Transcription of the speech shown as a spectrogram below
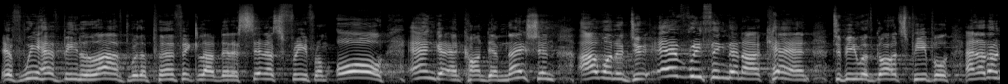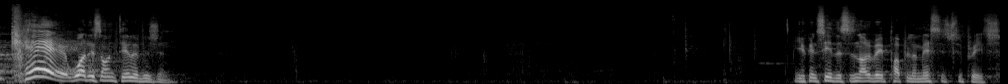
if we have been loved with a perfect love that has set us free from all anger and condemnation, I want to do everything that I can to be with God's people, and I don't care what is on television. You can see this is not a very popular message to preach.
